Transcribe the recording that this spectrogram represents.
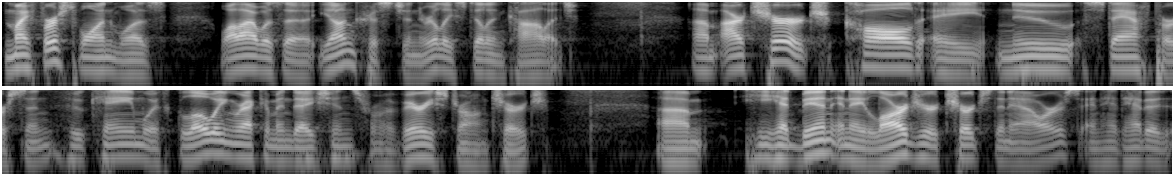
My first one was while I was a young Christian, really still in college. Um, our church called a new staff person who came with glowing recommendations from a very strong church. Um, he had been in a larger church than ours and had had a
